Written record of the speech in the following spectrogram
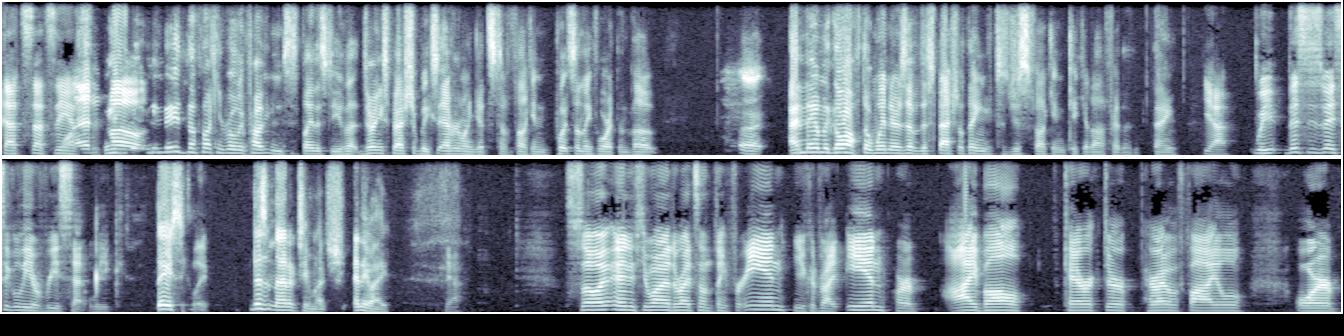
That's that's the One answer. We, vote. we made the fucking rule. We probably didn't explain this to you, but during special weeks, everyone gets to fucking put something forth and vote. Alright. And then we go off the winners of the special thing to just fucking kick it off for the thing. Yeah. We this is basically a reset week. Basically. Doesn't matter too much. Anyway, Yeah. So and if you wanted to write something for Ian, you could write Ian or eyeball character profile or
